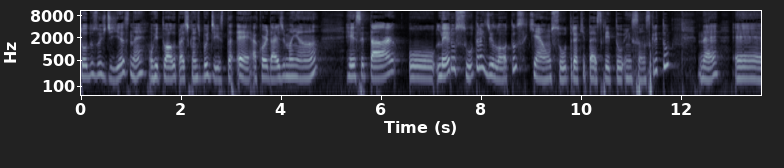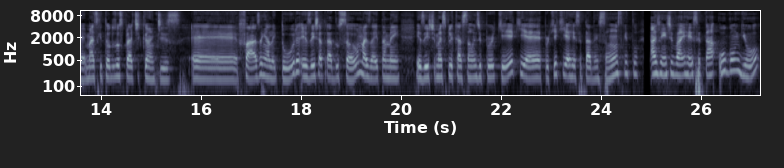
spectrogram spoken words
todos os dias, né? O ritual do praticante budista é acordar de manhã, recitar o ler o Sutra de Lotus, que é um sutra que está escrito em sânscrito, né? É, mas que todos os praticantes é, fazem a leitura. Existe a tradução, mas aí também existe uma explicação de por que, que é, por que, que é recitado em sânscrito. A gente vai recitar o Gongyo,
